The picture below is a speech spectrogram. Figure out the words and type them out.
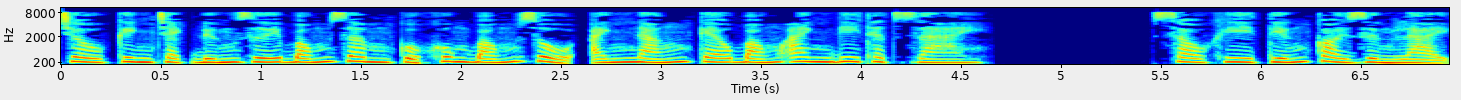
Châu Kinh Trạch đứng dưới bóng dâm của khung bóng rổ, ánh nắng kéo bóng anh đi thật dài. Sau khi tiếng còi dừng lại,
